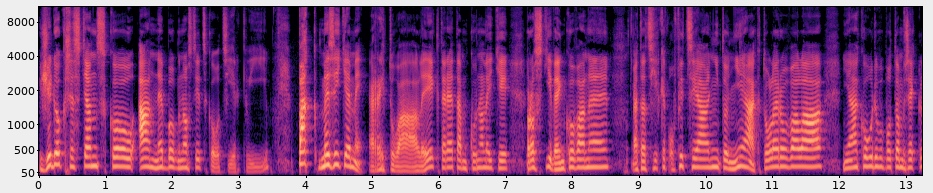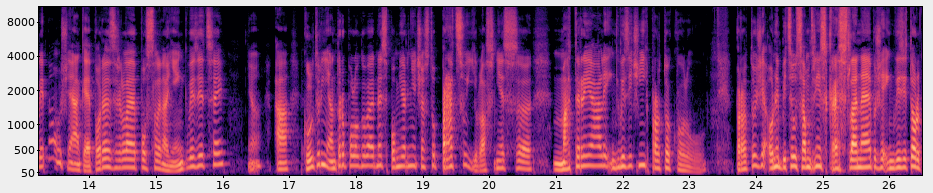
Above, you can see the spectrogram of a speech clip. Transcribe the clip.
židokřesťanskou a nebo gnostickou církví, pak mezi těmi rituály, které tam konali ti prostí venkované a ta církev oficiální to nějak tolerovala, nějakou dobu potom řekli, no už nějaké podezřelé, poslali na ně inkvizici? A kulturní antropologové dnes poměrně často pracují vlastně s materiály inkvizičních protokolů, protože oni byť jsou samozřejmě zkreslené, protože inkvizitor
